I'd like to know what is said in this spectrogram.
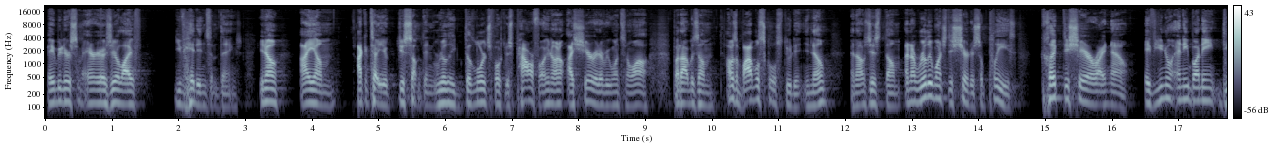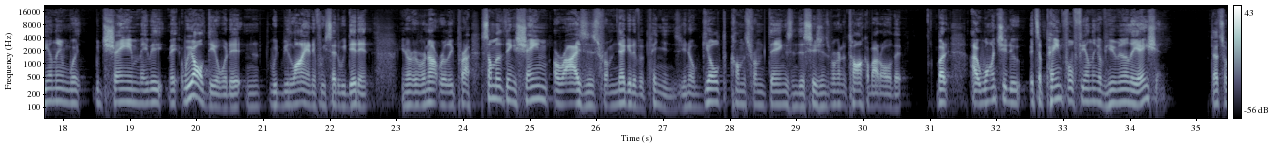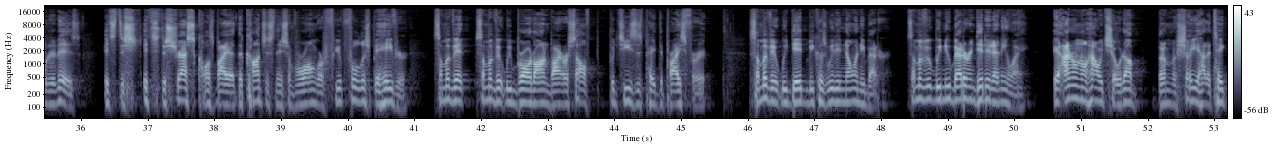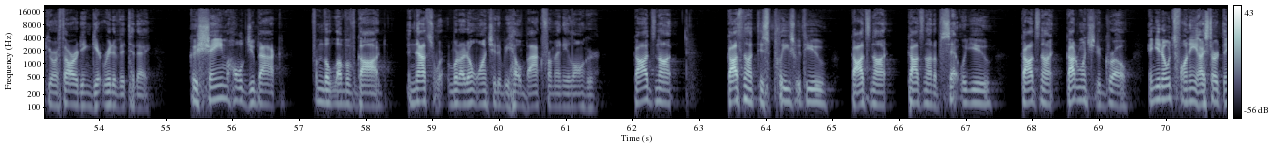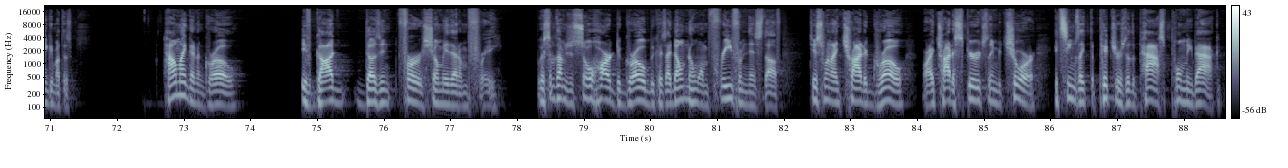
Maybe there's some areas of your life you've hidden some things. You know, I um I can tell you just something really the Lord spoke to was powerful. You know, I share it every once in a while. But I was um I was a Bible school student, you know, and I was just um and I really want you to share this. So please click to share right now if you know anybody dealing with, with shame, maybe, maybe, we all deal with it, and we'd be lying if we said we didn't. You know, we're not really proud. Some of the things, shame arises from negative opinions. You know, guilt comes from things and decisions. We're going to talk about all of it. But I want you to, it's a painful feeling of humiliation. That's what it is. It's the, it's the stress caused by uh, the consciousness of wrong or foolish behavior. Some of it, some of it we brought on by ourselves, but Jesus paid the price for it. Some of it we did because we didn't know any better. Some of it we knew better and did it anyway. I don't know how it showed up, but I'm going to show you how to take your authority and get rid of it today. Because shame holds you back from the love of God. And that's what, I don't want you to be held back from any longer. God's not, God's not displeased with you. God's not, God's not upset with you. God's not, God wants you to grow. And you know what's funny? I started thinking about this. How am I going to grow if God doesn't first show me that I'm free. Because sometimes it's so hard to grow because I don't know I'm free from this stuff. Just when I try to grow or I try to spiritually mature, it seems like the pictures of the past pull me back.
